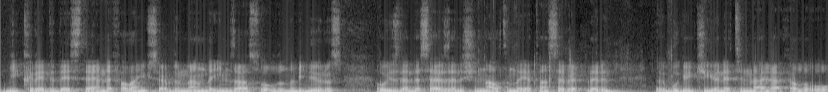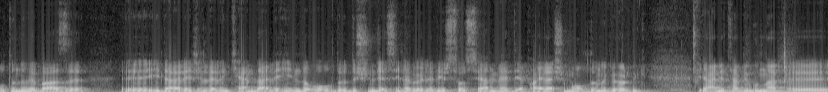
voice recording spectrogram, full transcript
bir kredi desteğinde falan Yüksel Durna'nın da imzası olduğunu biliyoruz. O yüzden de serzenişinin altında yatan sebeplerin e, bugünkü yönetimle alakalı olduğunu ve bazı e, idarecilerin kendi aleyhinde olduğu düşüncesiyle böyle bir sosyal medya paylaşımı olduğunu gördük. Yani tabi bunlar e,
